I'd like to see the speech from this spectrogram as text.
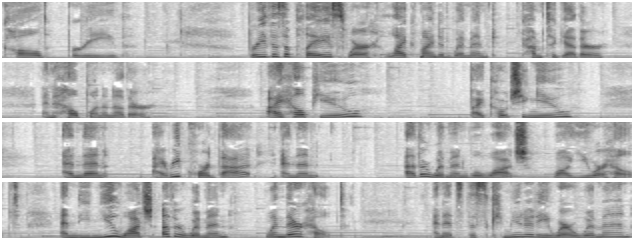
called Breathe. Breathe is a place where like minded women come together and help one another. I help you by coaching you. And then I record that. And then other women will watch while you are helped, and then you watch other women when they're helped. And it's this community where women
